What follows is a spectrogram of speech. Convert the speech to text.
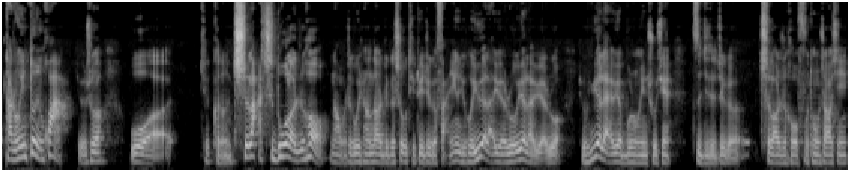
它容易钝化，就是说我。就可能吃辣吃多了之后，那我这个胃肠道这个受体对这个反应就会越来越弱，越来越弱，就越来越不容易出现自己的这个吃了之后腹痛烧心，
